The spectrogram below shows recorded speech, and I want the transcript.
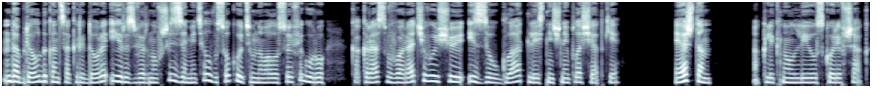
добрел до конца коридора и, развернувшись, заметил высокую темноволосую фигуру, как раз выворачивающую из-за угла от лестничной площадки. «Эштон!» — окликнул Ли, ускорив шаг.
